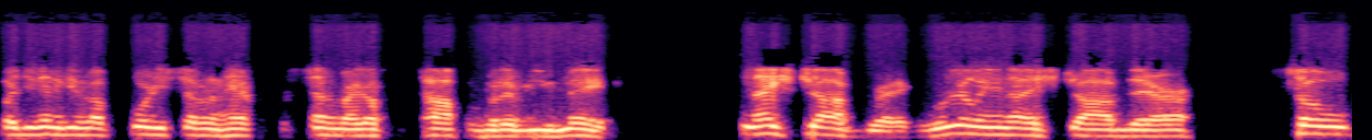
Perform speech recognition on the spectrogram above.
but you're going to give up 47.5% right off the top of whatever you make nice job, Greg. Really nice job there. So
